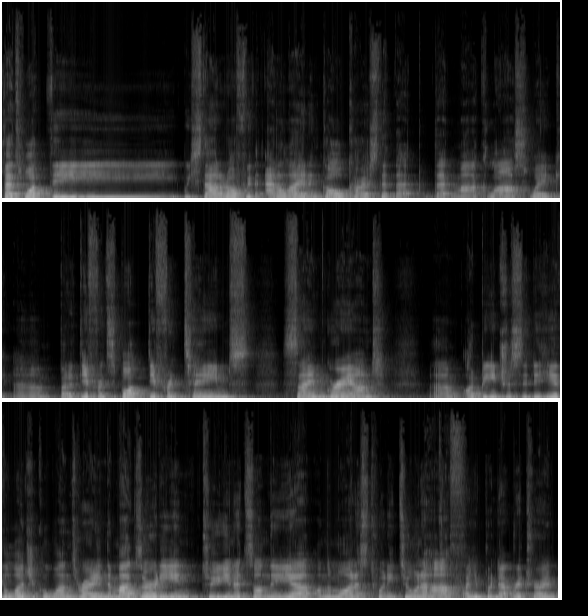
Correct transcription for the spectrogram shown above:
that's what the we started off with Adelaide and Gold Coast at that that mark last week, um, but a different spot, different teams, same ground. Um, I'd be interested to hear the logical ones rating. The mug's already in two units on the uh, on the minus 22 and a half. Are you putting up retro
